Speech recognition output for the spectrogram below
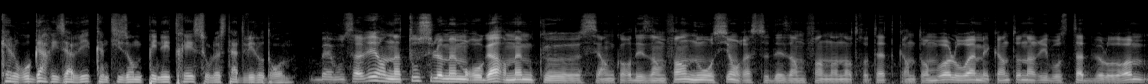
quel regard ils avaient quand ils ont pénétré sur le stade Vélodrome. Ben, vous savez, on a tous le même regard, même que c'est encore des enfants. Nous aussi, on reste des enfants dans notre tête. Quand on voit l'OM et quand on arrive au stade Vélodrome,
